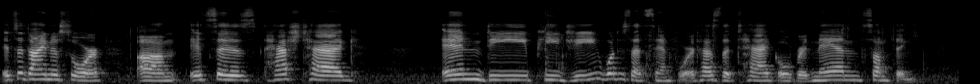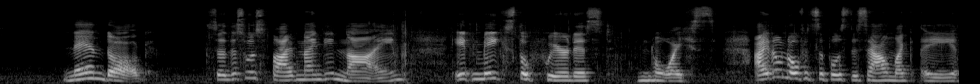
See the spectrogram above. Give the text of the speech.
It's a dinosaur. Um, it says hashtag NDPG. What does that stand for? It has the tag over it. Nan something. Nan dog. So this was $5.99. It makes the weirdest noise. I don't know if it's supposed to sound like a, I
